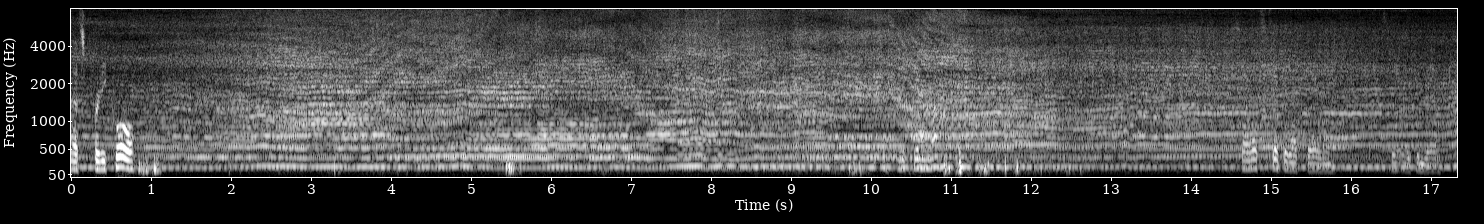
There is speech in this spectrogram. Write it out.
That's pretty cool. This is the camera. So let's pick it up there and see what we can do.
